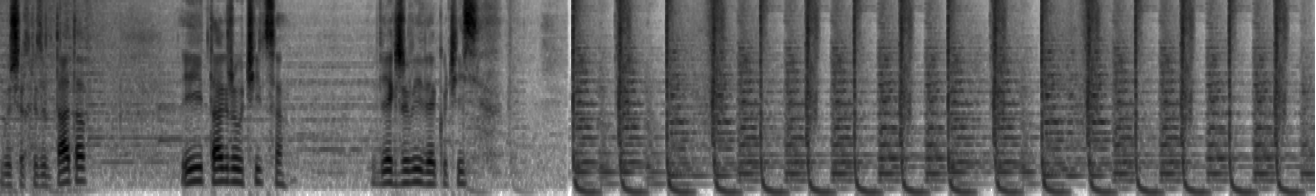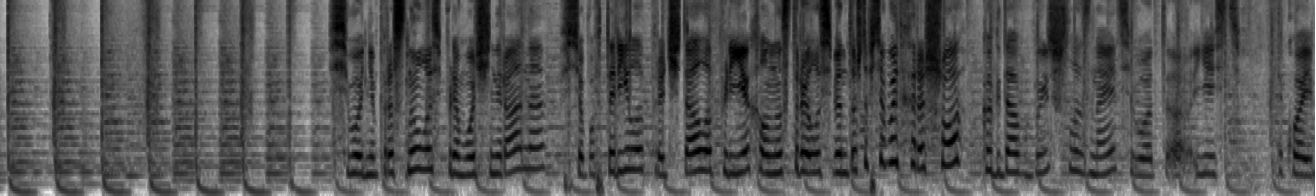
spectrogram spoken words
высших результатов и также учиться. Век живи, век учись. Сегодня проснулась прям очень рано, все повторила, прочитала, приехала, настроила себя на то, что все будет хорошо. Когда вышла, знаете, вот э, есть такой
